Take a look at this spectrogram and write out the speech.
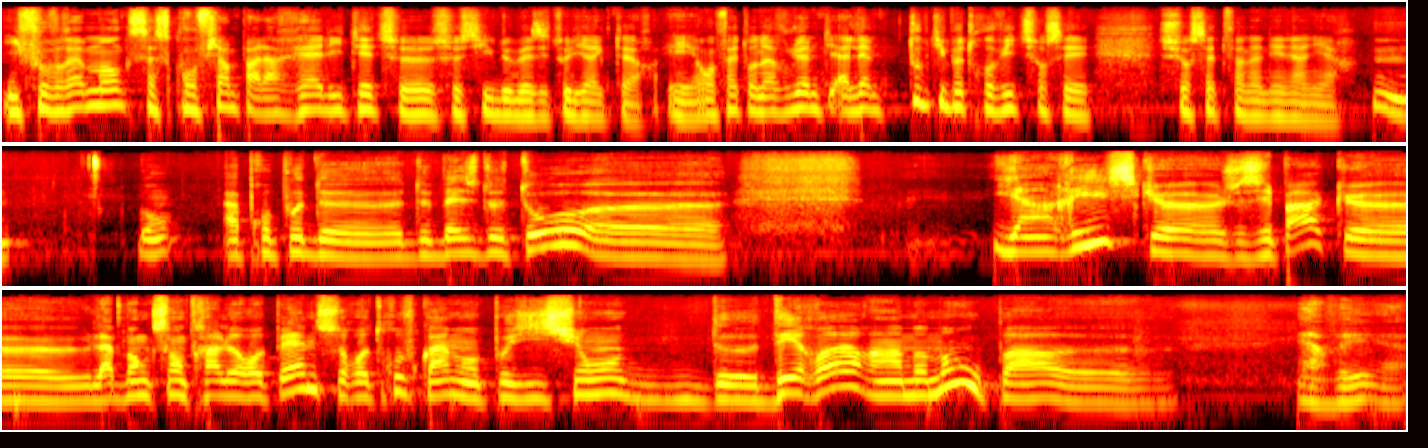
il faut vraiment que ça se confirme par la réalité de ce, cycle de baisse des taux directeurs. Et en fait, on a voulu aller un tout petit peu trop vite sur, ces, sur cette fin d'année dernière. Hmm. Bon, à propos de, baisse de taux, euh, il y a un risque, je ne sais pas, que la Banque Centrale Européenne se retrouve quand même en position d'erreur à un moment ou pas euh? Euh,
